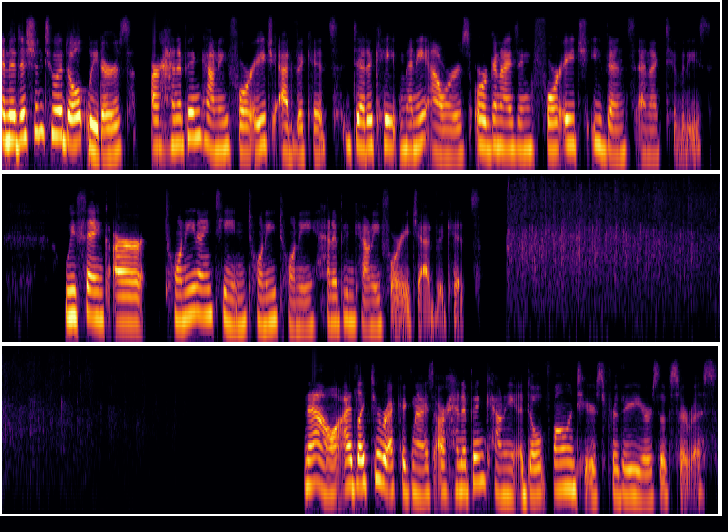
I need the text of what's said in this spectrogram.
In addition to adult leaders, our Hennepin County 4 H advocates dedicate many hours organizing 4 H events and activities. We thank our 2019 2020 Hennepin County 4 H advocates. Now, I'd like to recognize our Hennepin County adult volunteers for their years of service.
